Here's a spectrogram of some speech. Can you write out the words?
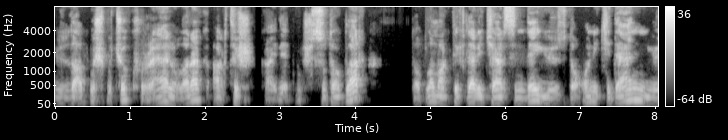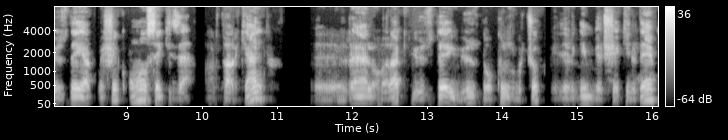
%60,5 reel olarak artış kaydetmiş. Stoklar toplam aktifler içerisinde %12'den yüzde yaklaşık 18'e artarken e, reel olarak %109,5 belirgin bir şekilde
